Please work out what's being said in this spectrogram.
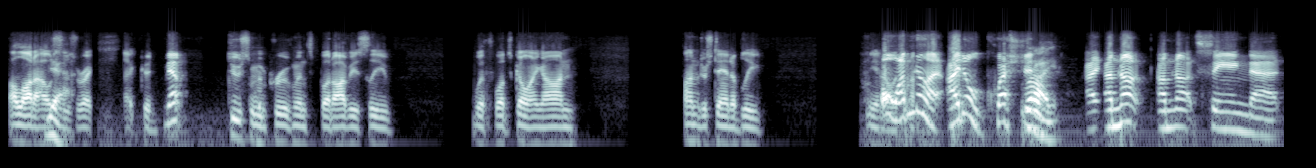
a lot of Yeah. houses right that could Yep. do some improvements, but obviously, with what's going on, understandably, you know, Oh, I'm not. I don't question. Right. I, I'm not. I'm not saying that.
